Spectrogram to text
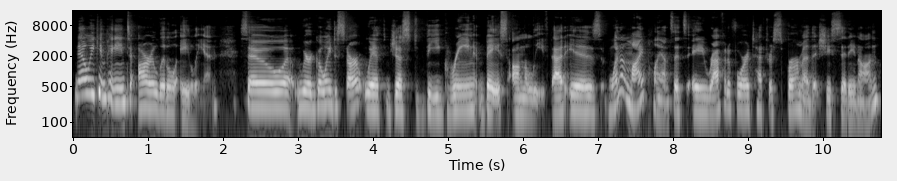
Now we can paint our little alien. So we're going to start with just the green base on the leaf. That is one of my plants. It's a Rhaphidophora tetrasperma that she's sitting on.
